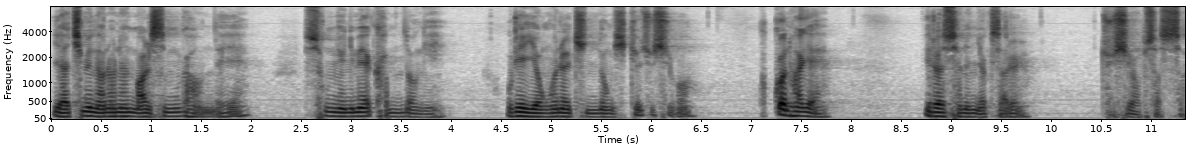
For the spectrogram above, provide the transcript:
이 아침에 나누는 말씀 가운데에 성령님의 감동이 우리의 영혼을 진동시켜 주시고 굳건하게 일어서는 역사를 주시옵소서.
